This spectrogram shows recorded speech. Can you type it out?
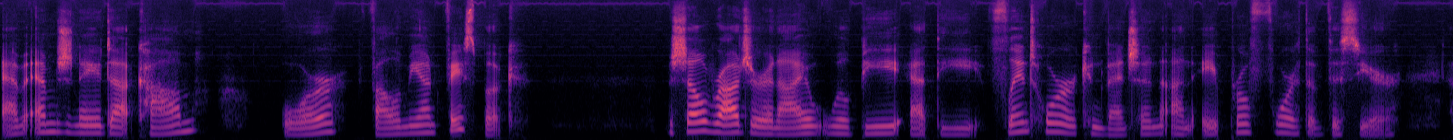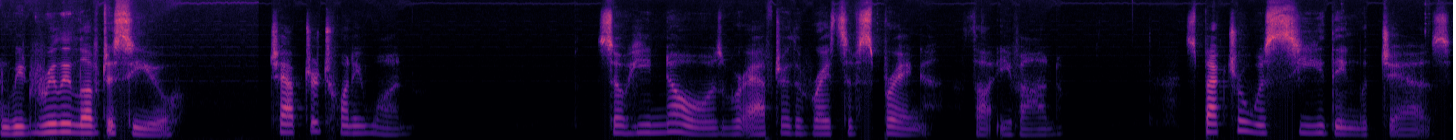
mmgenet.com or follow me on Facebook. Michele Roger and I will be at the Flint Horror Convention on April 4th of this year, and we'd really love to see you. Chapter 21 So he knows we're after the rites of spring, thought Yvonne. Spectral was seething with jazz.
